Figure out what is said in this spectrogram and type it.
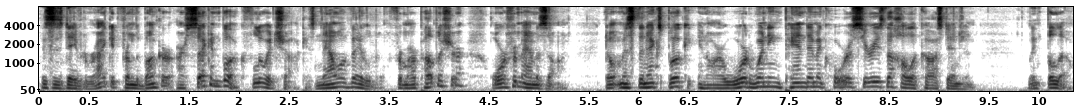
This is David Rike from The Bunker. Our second book, Fluid Shock, is now available from our publisher or from Amazon. Don't miss the next book in our award winning pandemic horror series, The Holocaust Engine. Link below.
